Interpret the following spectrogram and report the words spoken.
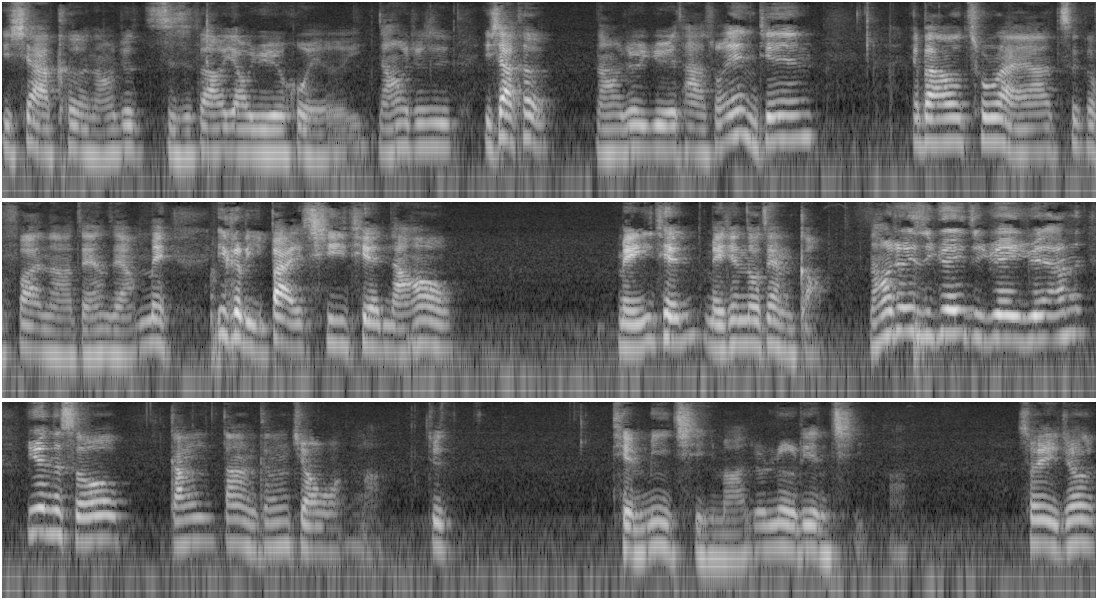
一下课，然后就只知道要约会而已。然后就是一下课，然后就约他说：“哎，你今天。”要不要出来啊？吃个饭啊？怎样怎样？每一个礼拜七天，然后每一天每天都这样搞，然后就一直约，一直约，约啊！那因为那时候刚当然刚交往嘛，就甜蜜期嘛，就热恋期嘛，所以就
